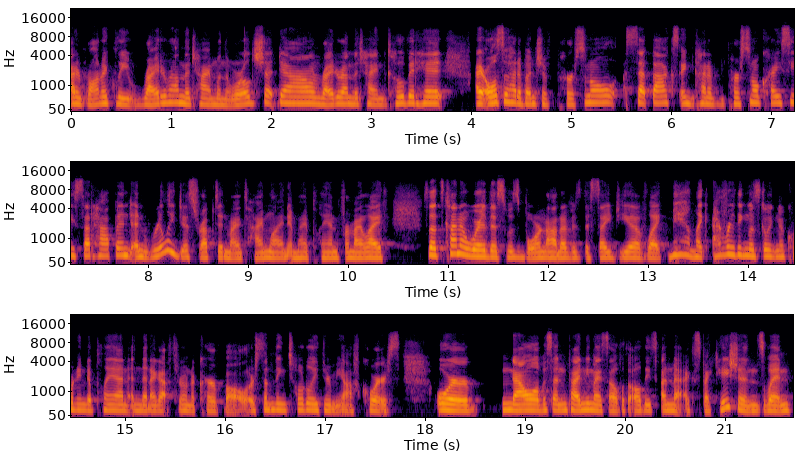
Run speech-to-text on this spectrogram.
ironically right around the time when the world shut down, right around the time COVID hit. I also had a bunch of personal setbacks and kind of personal crises that happened and really disrupted my timeline and my plan for my life. So that's kind of where this was born out of is this idea of like, man, like everything was going according to plan. And then I got thrown a curveball or something totally threw me off course. Or now all of a sudden finding myself with all these unmet expectations when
